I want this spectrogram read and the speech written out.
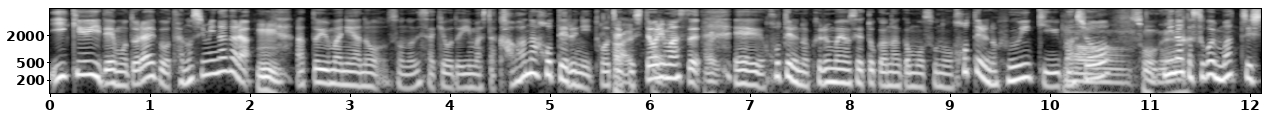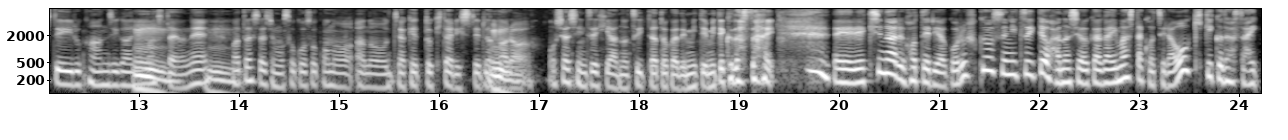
い EQE でもドライブを楽しみながら、あっという間にあのそのね先ほど言いました川名ホテルに到着しております。はいはい、えー、ホテルの車寄せとかなんかもうそのホテルの雰囲気場所になんかすごいマッチしている感じがありましたよね、うんうん、私たちもそこそこのあのジャケット着たりしてたから、うん、お写真ぜひあのツイッターとかで見てみてください、えー、歴史のあるホテルやゴルフコースについてお話を伺いました。こちらをお聞きください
